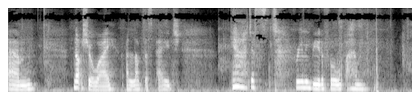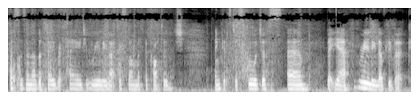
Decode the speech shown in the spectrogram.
Um, not sure why. I love this page. Yeah, just really beautiful. Um, this is another favorite page. I really like this one with the cottage. I think it's just gorgeous. Um, but yeah, really lovely book.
